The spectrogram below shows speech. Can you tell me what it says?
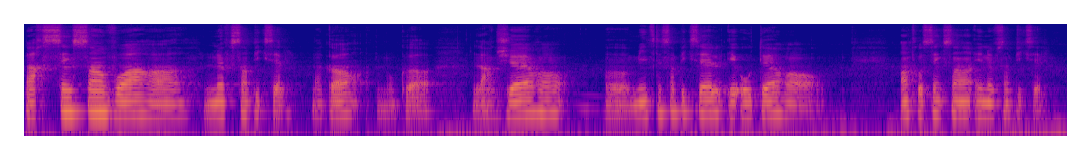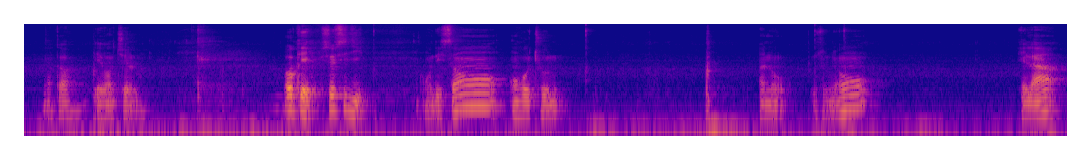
par 500 voire 900 euh, pixels. D'accord? Donc euh, largeur 1500 pixels et hauteur entre 500 et 900 pixels. D'accord? Éventuellement. Ok, ceci dit, on descend, on retourne à nos oignons. Et là,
